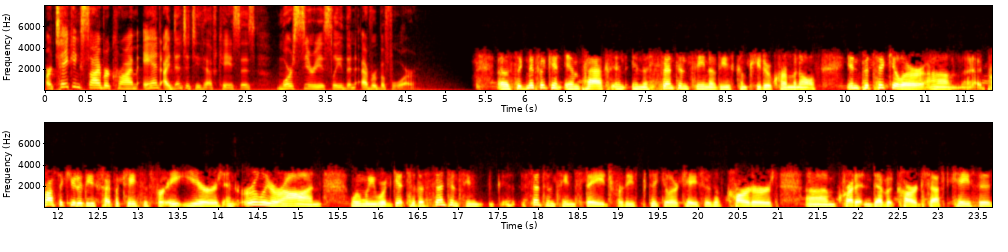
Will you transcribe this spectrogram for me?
are taking cybercrime and identity theft cases more seriously than ever before uh, significant impacts in, in the sentencing of these computer criminals. In particular, um, prosecuted these type of cases for eight years, and earlier on, when we would get to the sentencing sentencing stage for these particular cases of carders' um, credit and debit card theft cases,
